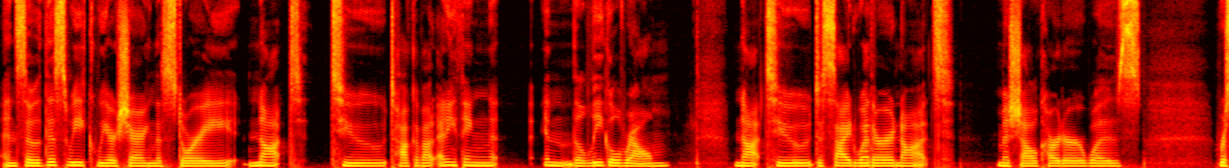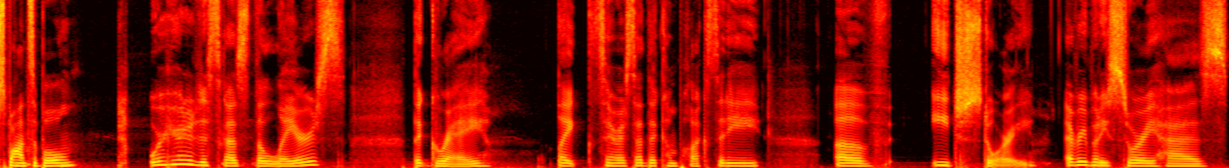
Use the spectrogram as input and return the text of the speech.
And so this week we are sharing this story not to talk about anything in the legal realm, not to decide whether or not Michelle Carter was responsible. We're here to discuss the layers, the gray, like Sarah said, the complexity of each story. Everybody's story has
